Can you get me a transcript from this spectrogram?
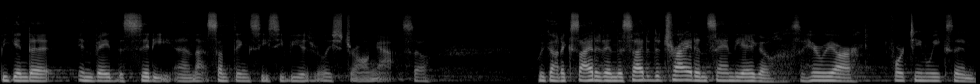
begin to invade the city. And that's something CCV is really strong at. So we got excited and decided to try it in San Diego. So here we are, 14 weeks in.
